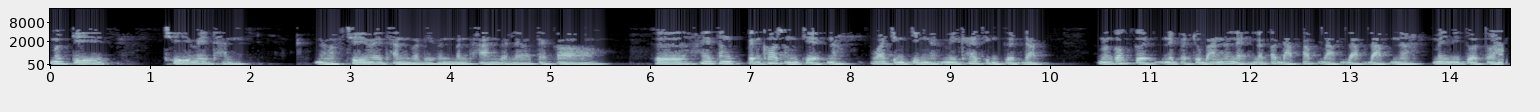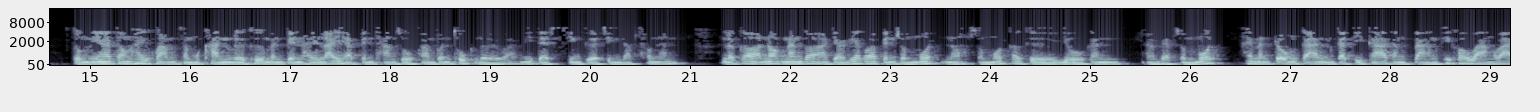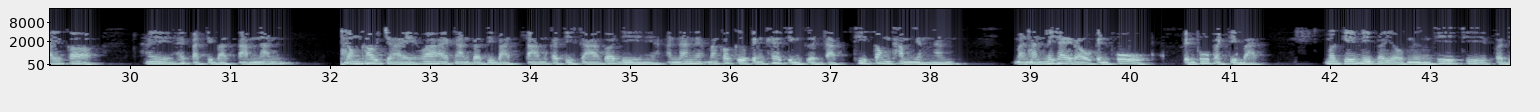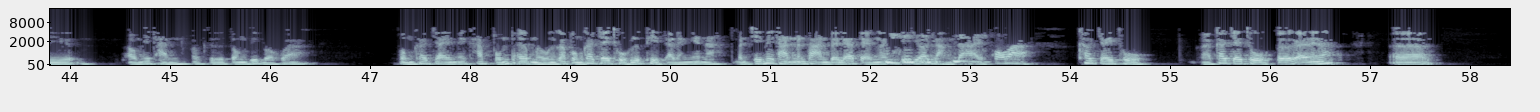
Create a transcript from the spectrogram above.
เมื่อกี้ชี้ไม่ทันนะชี้ไม่ทันพอดีมันมันผ่านไปแล้ว แต่ก็คือให้ตั้งเป็นข้อสังเกตนะว่าจริงๆอะมีแค่สิ่งเกิดดับ มันก็เกิดในปัจจุบันนั่นแหละ แล้วก็ดับปั๊บดับดับดับนะไม่มีตัวตนตรงนี้ต้องให้ความสำคัญเลยคือมันเป็นไฮไลท์อะเป็นทางสู่ความพ้นทุกข์เลยว่ามีแต่สิ่งเกิดสิ่งดับเท่านั้น แล้วก็นอกนั้นก็อาจจะเรียกว่าเป็นสมมติเนาะสมมติก็คืออยู่กันแบบสมมติ ให้มันตรงกันกติกาต่างๆ ที่เขาวางไว้ก็ให้ให้ปฏิบัติตามนั้น ต้องเข้าใจว่าการปฏิบัติตามกติกาก็ดีเนี่ย อันนั้นเนี่ยมันก็คือเป็นแค่สิ่งเกิดดับที่ต้องทำอย่างนั้น มันนั้นไม่ใช่เราเป็นผู้เป็นผู้ปฏิบัติ เมื่อกี้มีประโยคหนึ่งที่ที่พอดีเอาไม่ทันก็คือตรงที่บอกว่า ผมเข้าใจไหมครับ ผมเติมเหมือนกับผมเข้าใจถูกหรือผิดอะไรเงี้ยนะบัญชีไม่ทันมันผ่านไปแล้ว แต่เงินที่ย้อนหลังได้ เพราะว่าเข้าใจถูก เข้าใจถูกเอออะไรนะเออ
